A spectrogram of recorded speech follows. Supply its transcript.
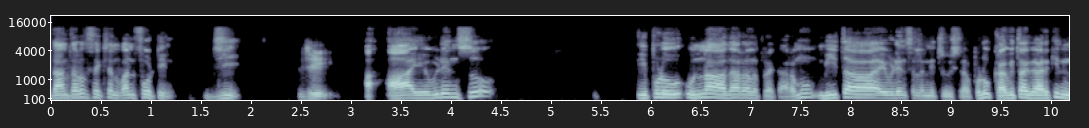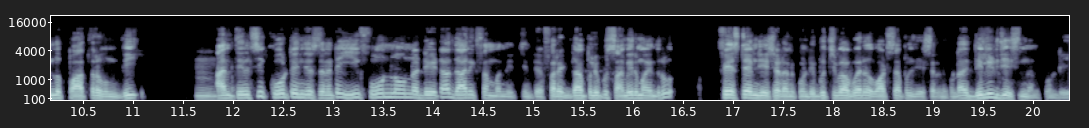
దాని. తర్వాత section one fourteen G. G. ఆ ఎవిడెన్స్ ఇప్పుడు ఉన్న ఆధారాల ప్రకారము మిగతా ఎవిడెన్స్ అన్ని చూసినప్పుడు కవిత గారికి ఇందులో పాత్ర ఉంది. అని తెలిసి కోర్టు ఏం చేస్తారంటే ఈ ఫోన్లో ఉన్న డేటా దానికి సంబంధించింది. ఫర్ ఎగ్జాంపుల్ ఇప్పుడు సమీర్ మహేంద్రు ఫేస్ టైం చేశాడు అనుకోండి బుచ్చిబాబు గారు వాట్సాప్లో చేశాడు అనుకోండి అది డిలీట్ చేసింది అనుకోండి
